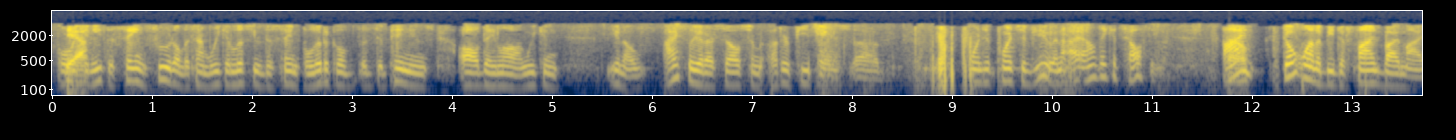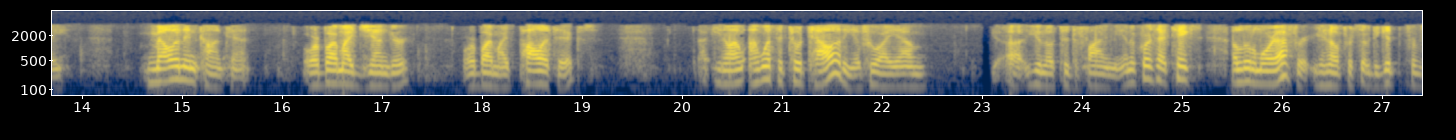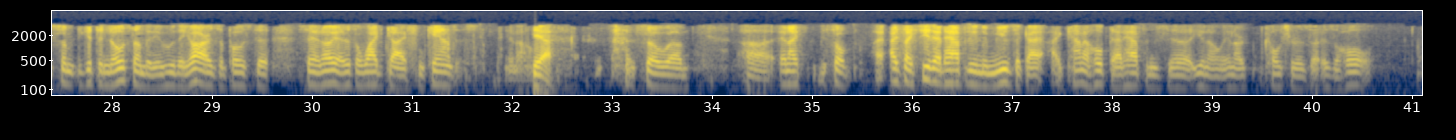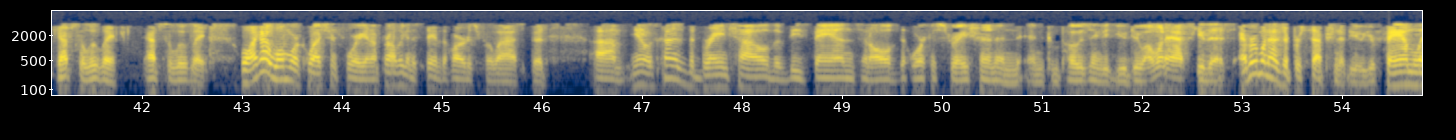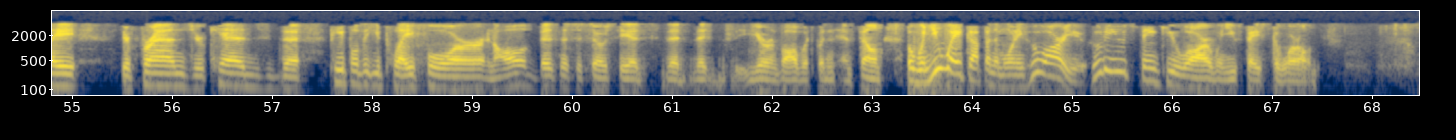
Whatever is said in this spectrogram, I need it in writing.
Or yeah. we can eat the same food all the time. We can listen to the same political opinions all day long. We can, you know, isolate ourselves from other people's uh, point of, points of view, and I don't think it's healthy. I don't want to be defined by my melanin content or by my gender or by my politics. You know, I, I want the totality of who I am, uh, you know, to define me. And of course, that takes a little more effort, you know, for some to get from some to get to know somebody who they are, as opposed to saying, "Oh yeah, there's a white guy from Kansas," you know. Yeah. so, um, uh, and I so I, as I see that happening in music, I, I kind of hope that happens, uh, you know, in our culture as a, as a whole. Absolutely, absolutely. Well, I got one more question for you, and I'm probably going to save the hardest for last. But um, you know, it's kind of the brainchild of these bands and all of the orchestration and, and composing that you do. I want to ask you this: Everyone has a perception of you, your family, your friends, your kids, the people that you play for, and all business associates that that you're involved with in, in film. But when you wake up in the morning, who are you? Who do you think you are when you face the world?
